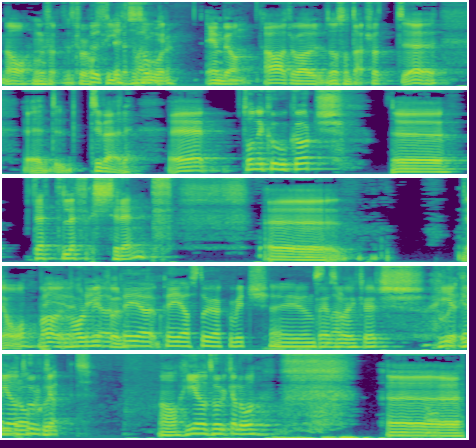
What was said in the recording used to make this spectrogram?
ja, ungefär, jag tror det var Ett- fyra ett säsonger. NBA. Ja, jag tror det var något sånt där. Så att, eh, eh, ty- tyvärr. Eh, Tony Kukoc. Eh, Detlef Schrempf. Eh, ja, vad, vad har du mer för? Peja, Peja Stojakovic är ju en sån Peja här... Stojkovic. en He- Helo bra Turka. Ja, Helo Turkalo. Eh,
